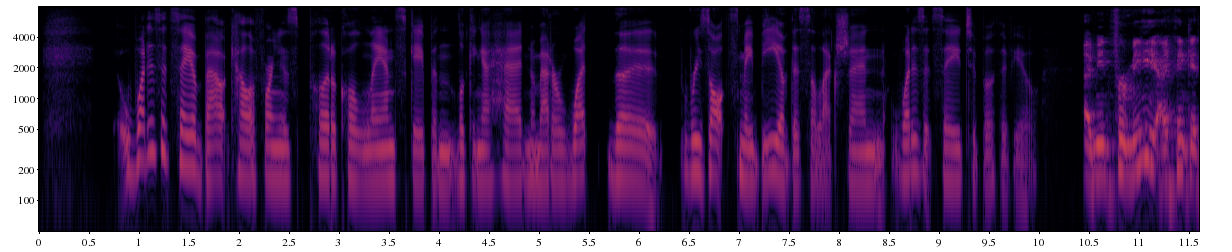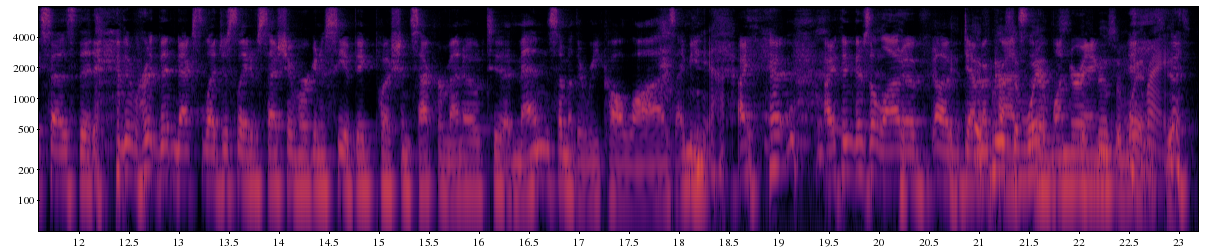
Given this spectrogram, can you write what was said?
what does it say about California's political landscape and looking ahead, no matter what the results may be of this election? What does it say to both of you? I mean, for me, I think it says that that, that next legislative session we're going to see a big push in Sacramento to amend some of the recall laws. I mean, yeah. I I think there's a lot of uh, Democrats that wins, are wondering, wins, right? Yes.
